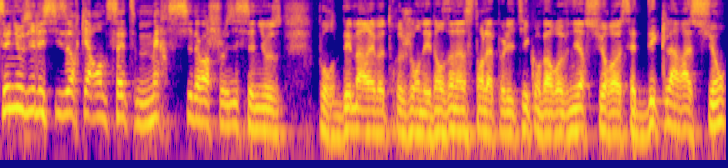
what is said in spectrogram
CNews, il est 6h47. Merci d'avoir choisi CNews pour démarrer votre journée. Dans un instant, la politique, on va revenir sur cette déclaration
